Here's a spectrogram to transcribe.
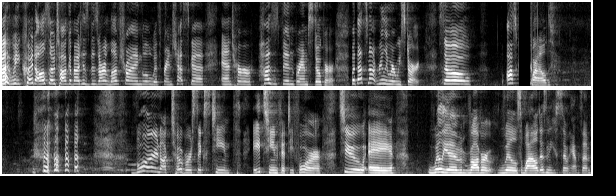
But we could also talk about his bizarre love triangle with Francesca and her husband, Bram Stoker. But that's not really where we start. So, Oscar Wilde. Born October 16th, 1854, to a William Robert Wills Wilde, isn't he so handsome?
